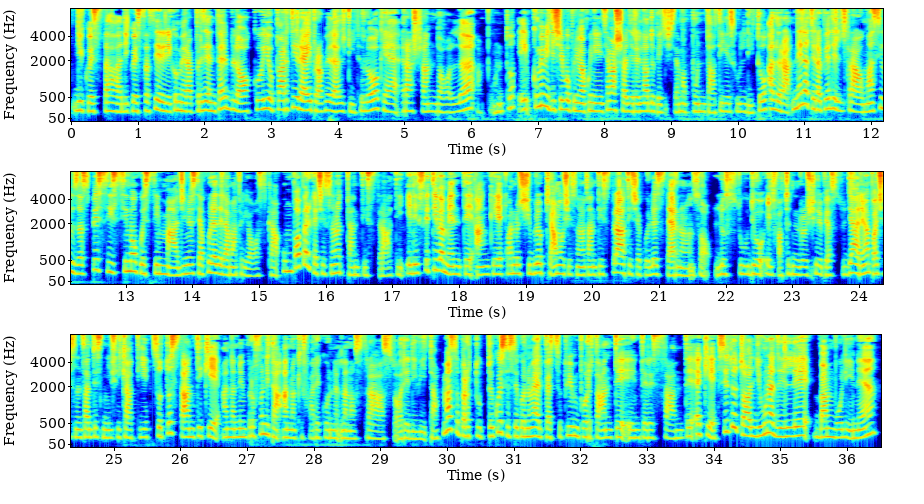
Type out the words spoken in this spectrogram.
di questa, di questa serie, di come rappresenta il blocco, io partirei proprio dal titolo che è Russian Doll, appunto. E come vi dicevo prima, quindi iniziamo a sciogliere il nodo che ci siamo appuntati sul dito. Allora, nella terapia terapia del trauma si usa spessissimo questa immagine, ossia quella della matriosca, un po' perché ci sono tanti strati ed effettivamente anche quando ci blocchiamo ci sono tanti strati, c'è quello esterno, non so, lo studio e il fatto di non riuscire più a studiare, ma poi ci sono tanti significati sottostanti che andando in profondità hanno a che fare con la nostra storia di vita. Ma soprattutto, e questo secondo me è il pezzo più importante e interessante, è che se tu togli una delle bamboline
